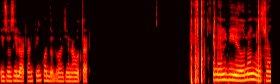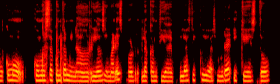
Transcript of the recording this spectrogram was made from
eso se lo arranquen cuando lo vayan a botar. En el video nos muestran cómo, cómo está contaminado ríos y mares por la cantidad de plástico y basura y que esto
